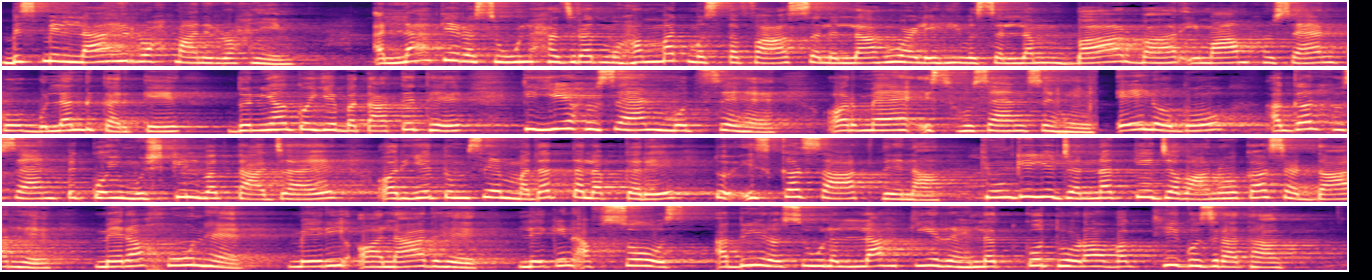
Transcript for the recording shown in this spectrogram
बिसमीम अल्लाह के रसूल हज़रत मोहम्मद मुस्तफ़ा सल्लल्लाहु अलैहि वसल्लम बार बार इमाम हुसैन को बुलंद करके दुनिया को ये बताते थे कि ये हुसैन मुझसे है और मैं इस हुसैन से हूँ। ए लोगो, अगर हुसैन पे कोई मुश्किल वक्त आ जाए और ये तुमसे मदद तलब करे तो इसका साथ देना, क्योंकि ये जन्नत के जवानों का सरदार है, मेरा खून है। मेरी औलाद है, लेकिन अफसोस, अभी रसूल अल्लाह की रहलत को थोड़ा वक्त ही गुजरा था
